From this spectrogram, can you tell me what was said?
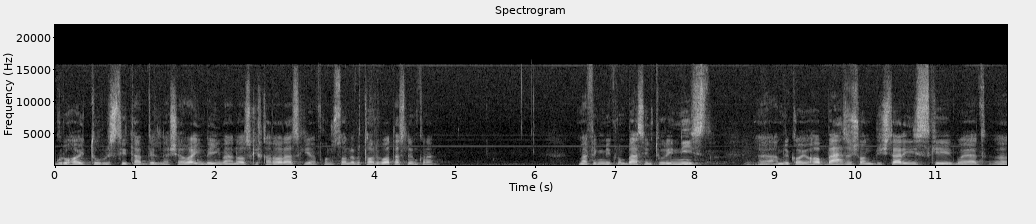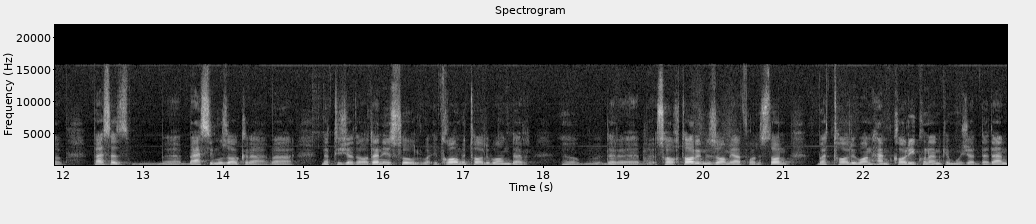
گروه های توریستی تبدیل نشوه این به این معناست که قرار است که افغانستان را به طالبان تسلیم کنن. من فکر می‌کنم بس اینطوری نیست. امریکایی ها بحثشان بیشتر است که باید پس از بحث مذاکره و نتیجه دادن صلح و ادغام طالبان در در ساختار نظام افغانستان و طالبان همکاری کنند که مجددا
